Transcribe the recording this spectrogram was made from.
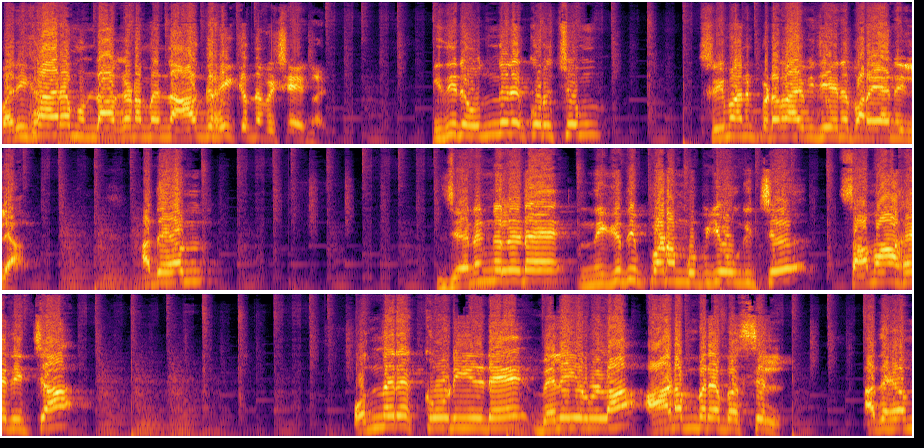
പരിഹാരമുണ്ടാകണമെന്ന് ആഗ്രഹിക്കുന്ന വിഷയങ്ങൾ. ഇതിനൊന്നിനെക്കുറിച്ചും ശ്രീമാൻ പിണറായി വിജയന് പറയാനില്ല. അദ്ദേഹം ജനങ്ങളുടെ നികുതി പണം ഉപയോഗിച്ച് സമാഹരിച്ച ഒന്നര കോടിയുടെ വിലയുള്ള ആഡംബര ബസ്സിൽ അദ്ദേഹം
